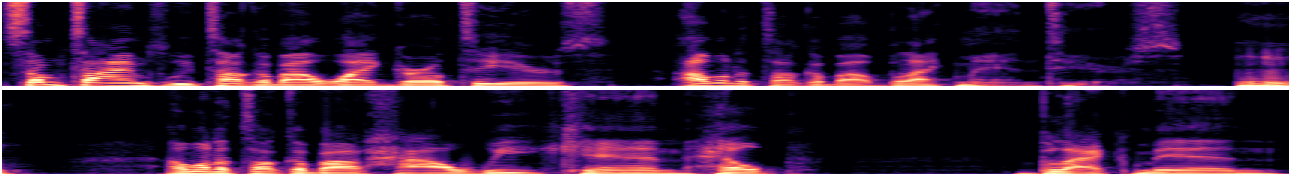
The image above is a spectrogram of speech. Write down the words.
sometimes we talk about white girl tears. I want to talk about black man tears. Mm. I want to talk about how we can help black men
